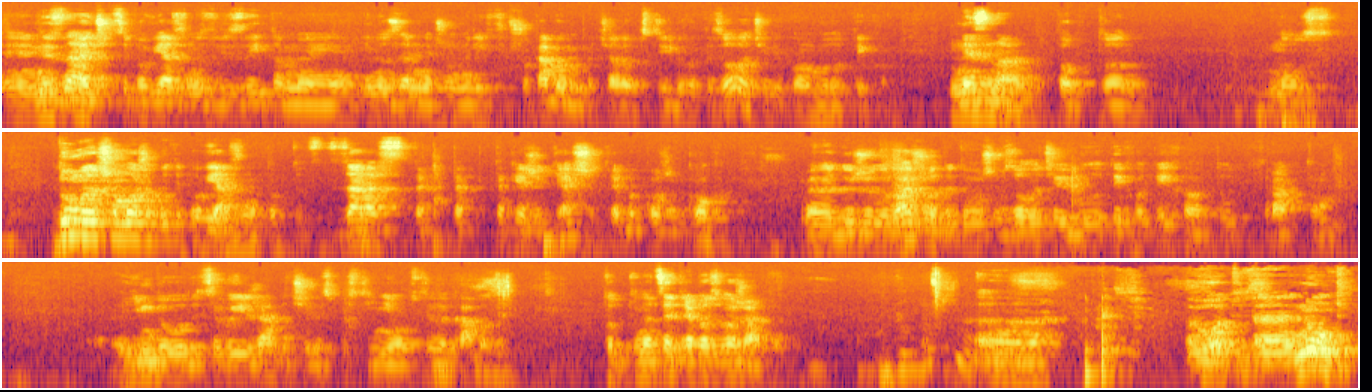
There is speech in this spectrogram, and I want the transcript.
Не знаю, чи це пов'язано з візитами іноземних журналістів, що кабами почали обстрілювати золочі, в якому було тихо. Не знаю. Тобто, ну, думаю, що може бути пов'язано. Тобто, зараз так, так, таке життя, що треба кожен крок дуже виважувати, тому що в Золочеві було тихо-тихо, а тут раптом їм доводиться виїжджати через постійні обстріли кабелів. Тобто на це треба зважати. Е, От, е, ну,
